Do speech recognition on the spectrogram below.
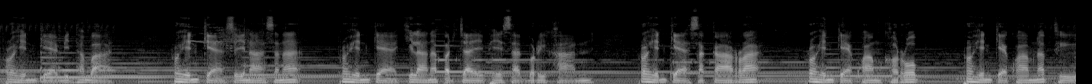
เพราะเห็นแก่บิณฑบาตเพราะเห็นแก่เสนาสนะ เพราะเห็นแก่กีฬานปัจจัยเภสัชบริขาร เพราะเห็นแก่สักการะ เพราะเห็นแก่ความเคารพ เพราะเห็นแก่ความนับถือ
